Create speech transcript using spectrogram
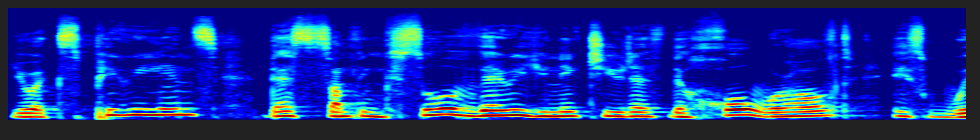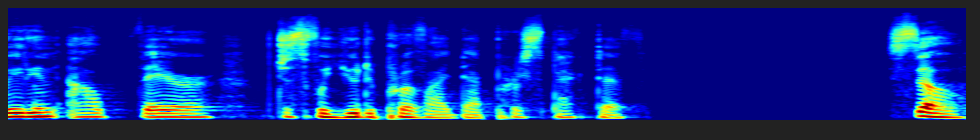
your experience, that's something so very unique to you that the whole world is waiting out there just for you to provide that perspective. So,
